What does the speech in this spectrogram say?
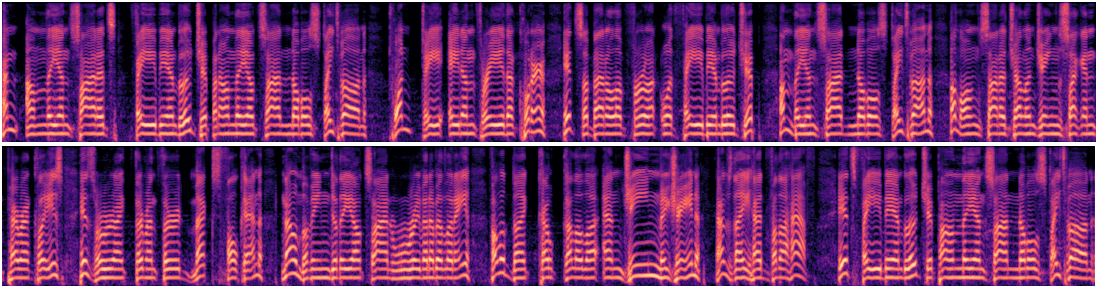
and on the inside it's Fabian Blue Chip and on the outside Noble Statesman Van 28 and 3 the quarter. It's a battle up front with Fabian Blue Chip. On the inside, Noble Statesman. Alongside a challenging second, Pericles is right there in third, Max Falcon. Now moving to the outside, Raven Ability, followed by Coca-Cola and Gene Machine as they head for the half. It's Fabian Blue Chip on the inside. Noble Statesman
